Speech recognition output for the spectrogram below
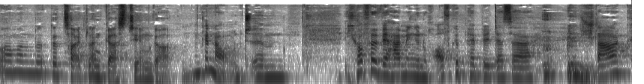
war man eine Zeit lang Gast hier im Garten. Genau, und ähm, ich hoffe, wir haben ihn genug aufgepäppelt, dass er stark,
